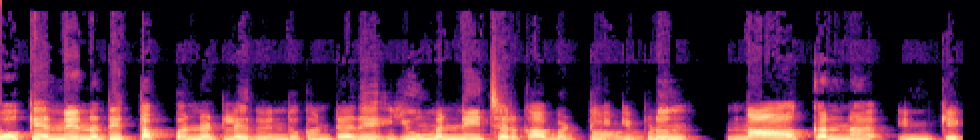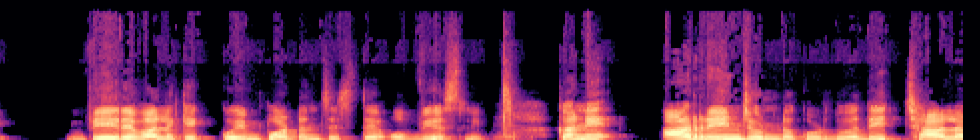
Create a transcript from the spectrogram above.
ఓకే. నేను అది తప్పనట్లేదు. ఎందుకంటే అది హ్యూమన్ నేచర్ కాబట్టి. ఇప్పుడు నాకన్నా ఇంకె వేరే వాళ్ళకి ఎక్కువ ఇంపార్టెన్స్ ఇస్తే ఆబ్వియస్లీ. కానీ ఆ రేంజ్ ఉండకూడదు. అది చాలా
